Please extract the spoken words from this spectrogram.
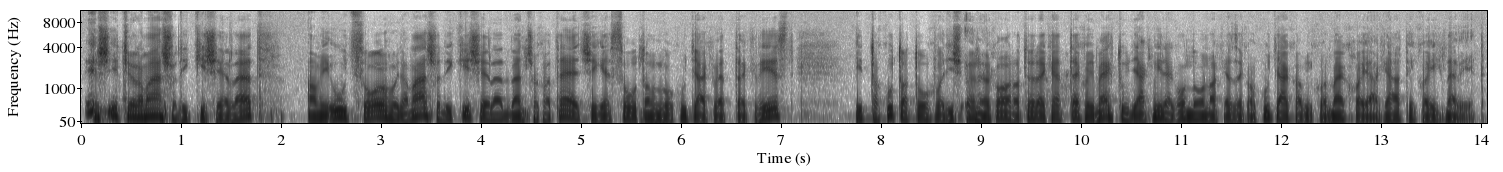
És itt jön a második kísérlet, ami úgy szól, hogy a második kísérletben csak a tehetséges szótanuló kutyák vettek részt, itt a kutatók, vagyis önök arra törekedtek, hogy megtudják, mire gondolnak ezek a kutyák, amikor meghallják játékaik nevét.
